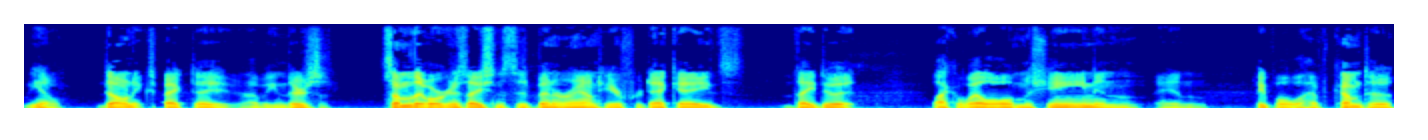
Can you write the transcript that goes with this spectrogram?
you know don't expect a i mean there's some of the organizations that've been around here for decades they do it like a well-oiled machine and and people have come to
